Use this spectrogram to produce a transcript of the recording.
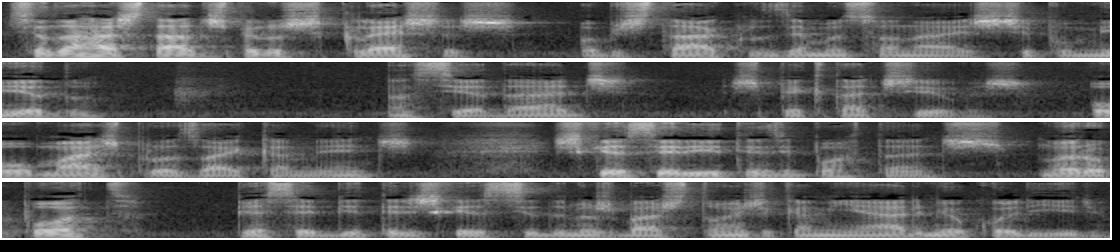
sendo arrastados pelos clashes, obstáculos emocionais tipo medo, ansiedade, expectativas, ou mais prosaicamente, esquecer itens importantes. No aeroporto, percebi ter esquecido meus bastões de caminhar e meu colírio.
